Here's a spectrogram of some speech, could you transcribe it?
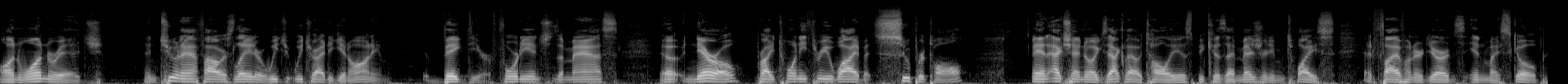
on one ridge, and two and a half hours later, we we tried to get on him. Big deer, 40 inches of mass, uh, narrow, probably 23 wide, but super tall. And actually, I know exactly how tall he is because I measured him twice at 500 yards in my scope,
